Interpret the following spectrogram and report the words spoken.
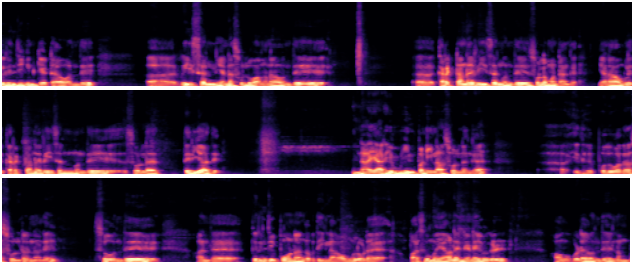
பிரிஞ்சிங்கன்னு கேட்டால் வந்து ரீசன் என்ன சொல்லுவாங்கன்னா வந்து கரெக்டான ரீசன் வந்து சொல்ல மாட்டாங்க. ஏன்னா அவங்களுக்கு கரெக்டான ரீசன் வந்து சொல்ல தெரியாது. நான் யாரையும் மீன் பண்ணிலாம் சொல்லுங்க. இது பொதுவாக தான் சொல்கிறேன் நான். ஸோ வந்து அந்த பிரிஞ்சு போனாங்க பார்த்தீங்களா? அவங்களோட பசுமையான நினைவுகள் அவங்க கூட வந்து நம்ம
